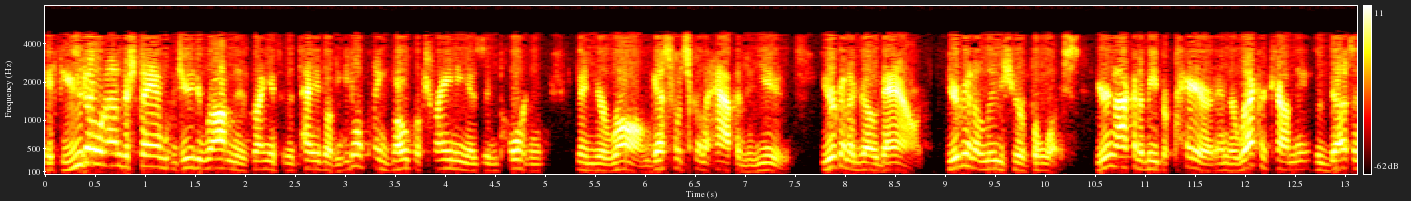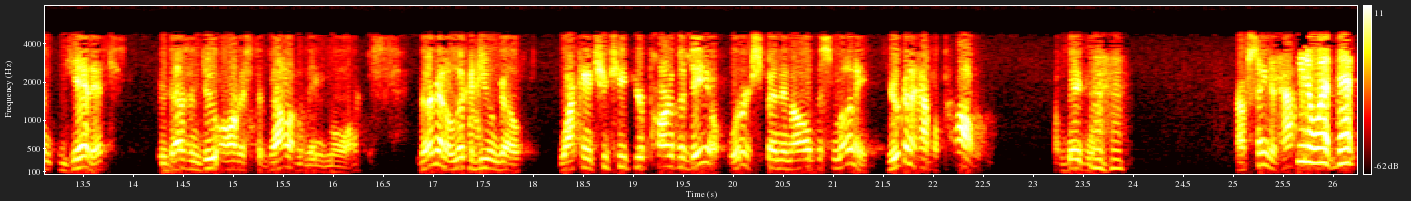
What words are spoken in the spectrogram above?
If you don't understand what Judy Rodman is bringing to the table, if you don't think vocal training is important, then you're wrong. Guess what's going to happen to you? You're going to go down. You're going to lose your voice. You're not going to be prepared. And the record company who doesn't get it, who doesn't do artist development anymore, they're going to look at you and go, why can't you keep your part of the deal? We're spending all this money. You're going to have a problem, a big one. Mm-hmm. I've seen it happen. You know what? That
